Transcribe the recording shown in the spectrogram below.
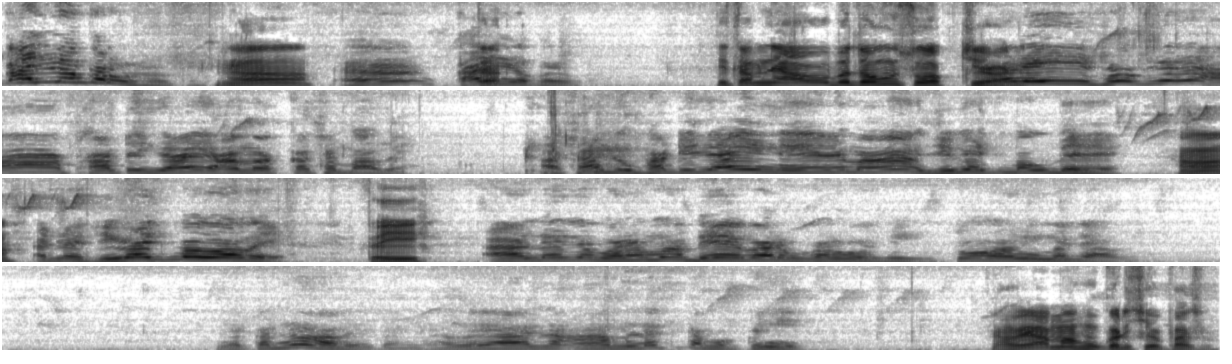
કાલનો કરું છું. હા. હા કાલનો કરું. એ તમને આવો બધો શું શોખ છે અરે એ શોખ છે આ ફાટી જાય આમાં કસબ આવે. આ સાદું ફાટી જાય ને એમાં જીવજ બહુ બેસે હા. એટલે જીવજ બહુ આવે. તો એ આને તો વરમાં બે વાર કરવો જોઈએ તો આની મજા આવે. નકર ન આવે કઈ. હવે આને આમ નથી તમે કઈ હવે આમાં શું કરશો પાછું?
